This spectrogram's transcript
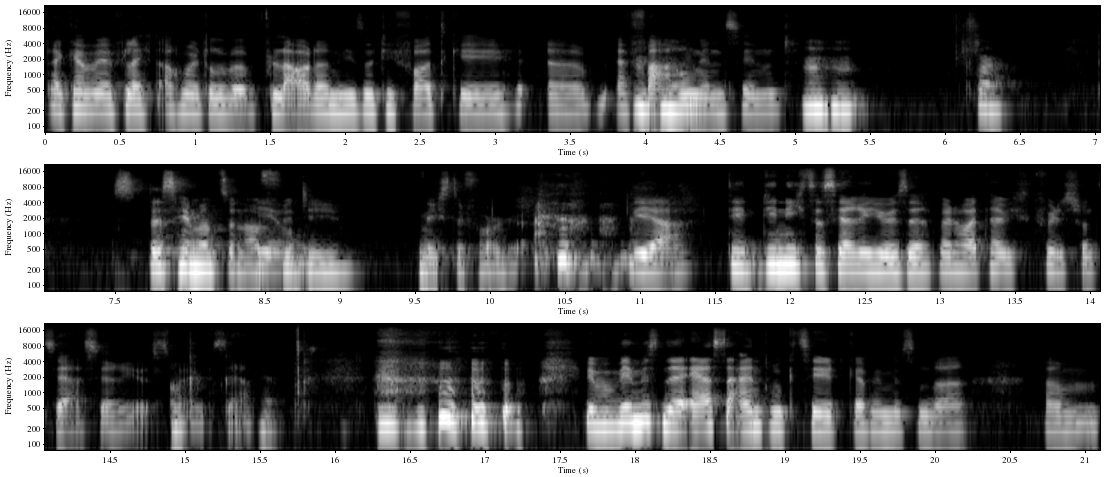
Da können wir vielleicht auch mal drüber plaudern, wie so die Fortgeh-Erfahrungen mhm. sind. Mhm. Das, das heben wir uns dann auf jo. für die nächste Folge. ja, die, die nicht so seriöse, weil heute habe ich das Gefühl, es ist schon sehr seriös. Okay. Sehr. Ja. wir, wir müssen, der erste Eindruck zählt, gell? wir müssen da ähm,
